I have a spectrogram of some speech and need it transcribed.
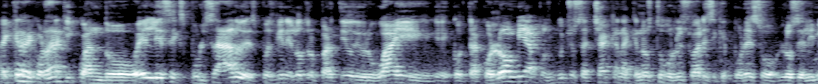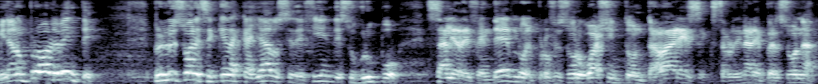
Hay que recordar que cuando él es expulsado y después viene el otro partido de Uruguay eh, contra Colombia, pues muchos achacan a que no estuvo Luis Suárez y que por eso los eliminaron, probablemente. Pero Luis Suárez se queda callado, se defiende, su grupo sale a defenderlo, el profesor Washington Tavares, extraordinaria persona,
